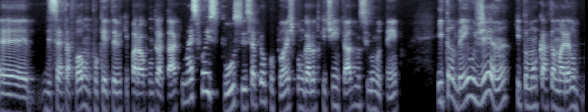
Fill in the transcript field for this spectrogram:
é, de certa forma, porque teve que parar o contra-ataque, mas foi expulso. Isso é preocupante para um garoto que tinha entrado no segundo tempo. E também o Jean, que tomou um cartão amarelo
